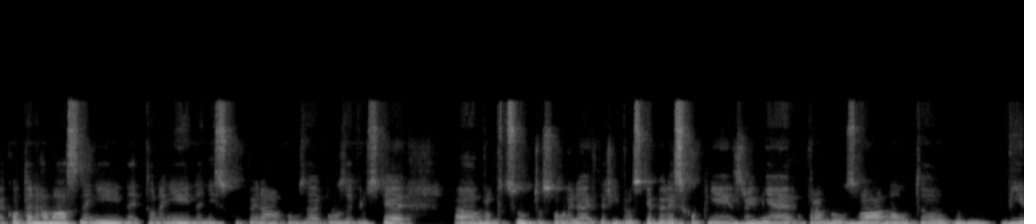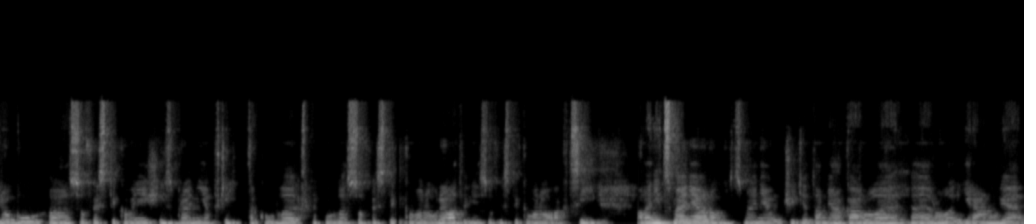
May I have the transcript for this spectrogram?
jako ten Hamas není, to není, není skupina pouze, pouze prostě blbců, to jsou lidé, kteří prostě byli schopni zřejmě opravdu zvládnout eh, výrobu eh, sofistikovanějších zbraní a přijít takovouhle, takovouhle sofistikovanou, relativně sofistikovanou akcí. Ale nicméně ano, nicméně určitě tam nějaká role, eh, role Iránu je.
